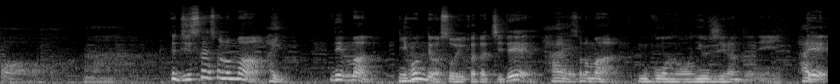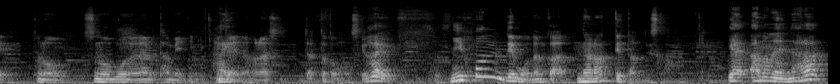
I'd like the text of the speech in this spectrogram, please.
そう。はあ。で実際そのまあ、ーはいでまあ日本ではそういう形で、はい。そのまあ向こうのニュージーランドに行って、はい。そのスノーボーダーになるためにみはいたいな話だったと思うんですけど、はい。日本でもなんか習ってたんですか？いやあのね習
